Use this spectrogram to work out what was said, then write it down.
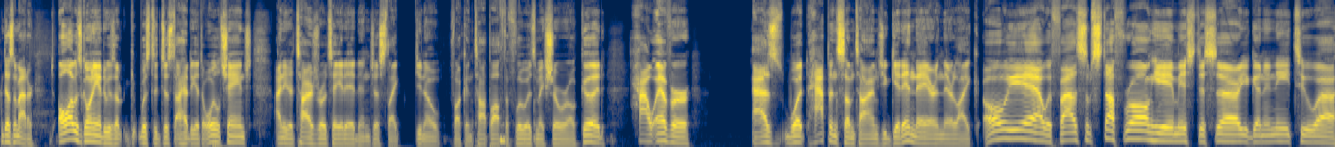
It doesn't matter. All I was going into was, was to just I had to get the oil changed. I needed tires rotated and just like you know fucking top off the fluids, make sure we're all good. However, as what happens sometimes, you get in there and they're like, "Oh yeah, we found some stuff wrong here, Mister Sir. You're gonna need to uh,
